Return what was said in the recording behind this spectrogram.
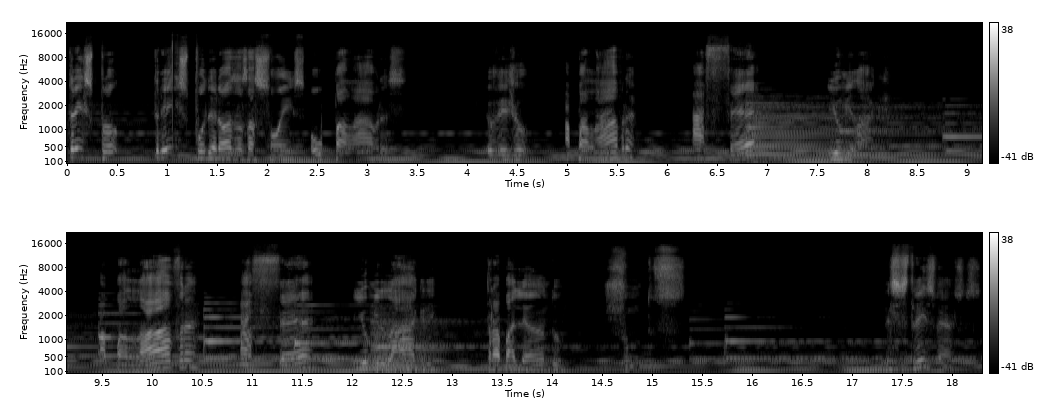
três, três poderosas ações ou palavras eu vejo a palavra, a fé e o milagre. A palavra, a fé e o milagre trabalhando juntos. Nesses três versos.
